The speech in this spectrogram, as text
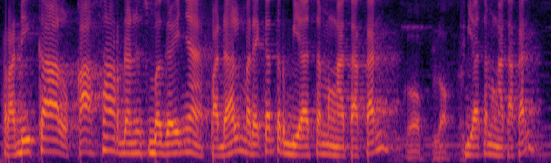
radikal, kasar dan sebagainya. Padahal mereka terbiasa mengatakan goblok. Biasa mengatakan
